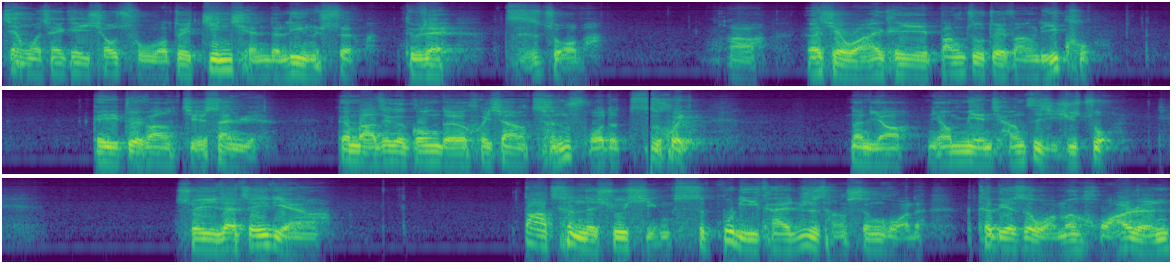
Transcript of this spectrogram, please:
这样我才可以消除我对金钱的吝啬嘛，对不对？执着吧。啊！而且我还可以帮助对方离苦，给对方结善缘，更把这个功德回向成佛的智慧。那你要你要勉强自己去做。所以在这一点啊，大乘的修行是不离开日常生活的，特别是我们华人，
